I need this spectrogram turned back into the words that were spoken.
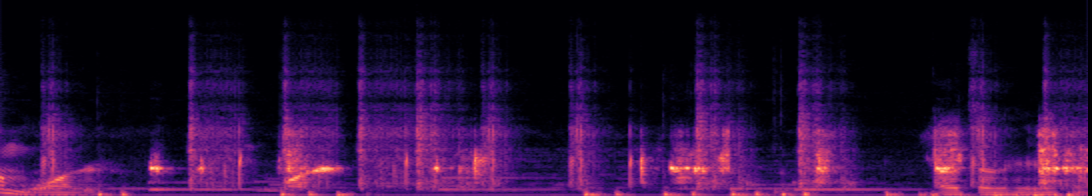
Some water? Oh, it's over here. Okay.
